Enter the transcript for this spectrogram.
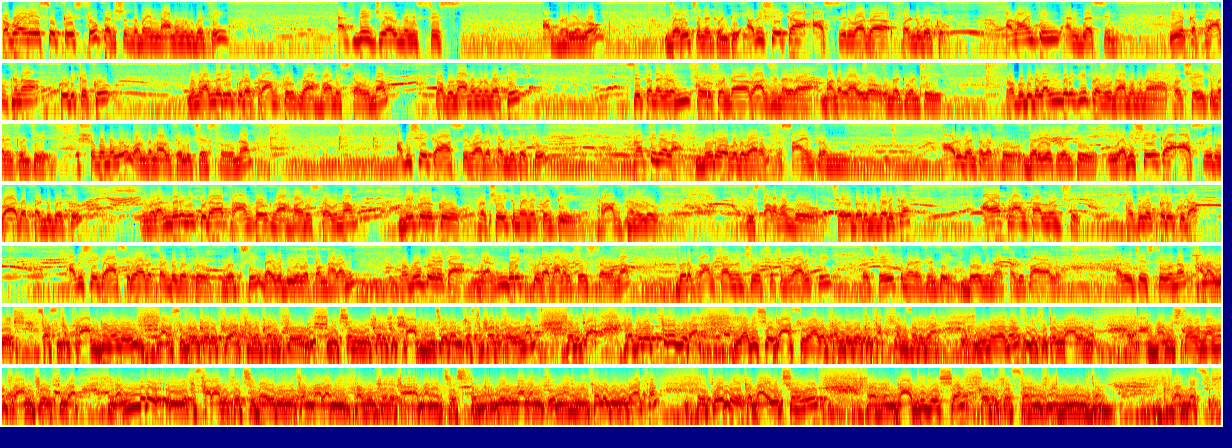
ప్రభు అయిన యేసు క్రీస్తు పరిశుద్ధమైన నామమును బట్టి ఎఫ్బిజిఎల్ మినిస్ట్రీస్ ఆధ్వర్యంలో జరుగుతున్నటువంటి అభిషేక ఆశీర్వాద పండుగకు అనాయింటింగ్ అండ్ బ్లెస్సింగ్ ఈ యొక్క ప్రార్థన కూడికకు మిమ్మల్ని అందరినీ కూడా ప్రాణపూర్వకంగా ఆహ్వానిస్తూ ఉన్నాం. ప్రభు నామమును బట్టి సీతనగరం కోరుకొండ రాజనగర మండలాల్లో ఉన్నటువంటి ప్రభు బిడ్డలందరికీ ప్రభు నామమున ప్రత్యేకమైనటువంటి శుభములు వందనాలు తెలియచేస్తూ ఉన్నాం. అభిషేక ఆశీర్వాద పండుగకు ప్రతి నెల మూడవ బుధవారం సాయంత్రం ఆరు గంటలకు జరిగేటువంటి ఈ అభిషేక ఆశీర్వాద పండుగకు మిమ్మల్ని అందరినీ కూడా ప్రాణపూర్వకంగా ఆహ్వానిస్తూ ఉన్నాం. మీ కొరకు ప్రత్యేకమైనటువంటి ప్రార్థనలు ఈ స్థలమందు చేయబడును గనుక ఆయా ప్రాంతాల నుంచి ప్రతి ఒక్కరూ కూడా అభిషేక ఆశీర్వాద పండుగకు వచ్చి దైవ దీవెనలు పొందాలని ప్రభు పేరిట మీ అందరికీ కూడా మనవి చేస్తూ ఉన్నాం. దూర ప్రాంతాల నుంచి వచ్చేటువంటి వారికి ప్రత్యేకమైనటువంటి భోజన సదుపాయాలు కలుగు చేస్తూ ఉన్నాం. అలాగే స్వస్థ ప్రార్థనలు అవసరాల కొరకు అక్కల కొరకు నిత్యం మీ కొరకు ప్రార్థన చేయడానికి ఇష్టపడుతూ ఉన్నాం. కనుక ప్రతి ఒక్కరూ కూడా ఈ అభిషేక ఆశీర్వాద పండుగకు తప్పనిసరిగా మిమ్మలను మీ కుటుంబాలను ఆహ్వానిస్తూ ఉన్నాము. ప్రాణపూర్వకంగా మీరందరూ ఈ యొక్క స్థలానికి వచ్చి ధైర్యం పొందాలని ప్రభు పేరిట మనం చేస్తున్నాం దేవుని నామానికి మహిమ కలుగును గాక. ఇట్లు మీ యొక్క దైవక్షణలు రాజు జోష్య కోటికేశ్వరం मंदिर गॉड ब्लेस यू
